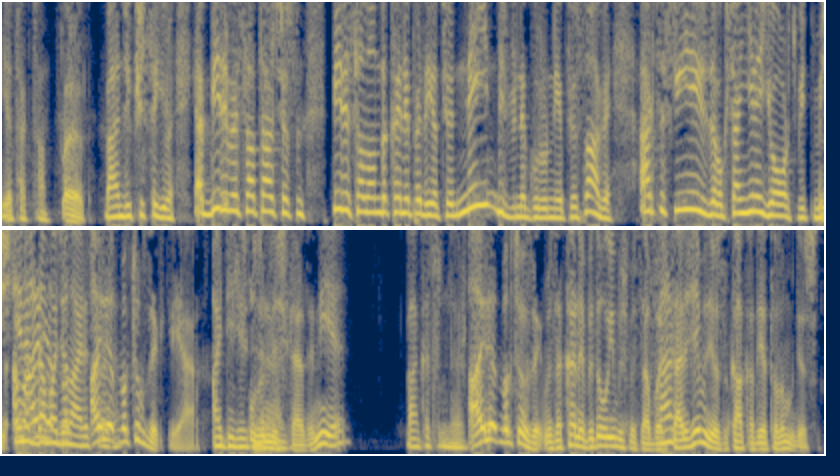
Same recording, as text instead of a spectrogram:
yataktan. Evet. Bence küste girme. Ya biri mesela tartışıyorsun. Biri salonda kanepede yatıyor. Neyin birbirine gururunu yapıyorsun abi? Ertesi gün yine yüzde bakacaksın. Yine yoğurt bitmiş. Ama Yine ayrı damacan. Ayrı olacak. yatmak çok zevkli ya. Ay delirdin Uzun ilişkilerde. Niye? Ben katılmıyorum. Ayrı yatmak çok zevkli. Mesela kanepede uyumuş mesela. Sen- sen şey mi diyorsun? Kalk hadi yatalım mı diyorsun?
